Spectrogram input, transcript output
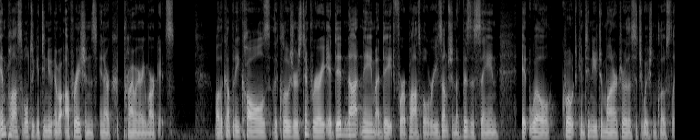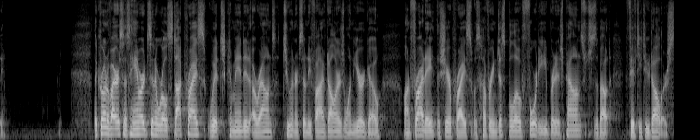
impossible to continue operations in our primary markets. While the company calls the closures temporary, it did not name a date for a possible resumption of business, saying it will, quote, continue to monitor the situation closely. The coronavirus has hammered Cineworld's stock price, which commanded around $275 one year ago. On Friday, the share price was hovering just below 40 British pounds, which is about $52.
